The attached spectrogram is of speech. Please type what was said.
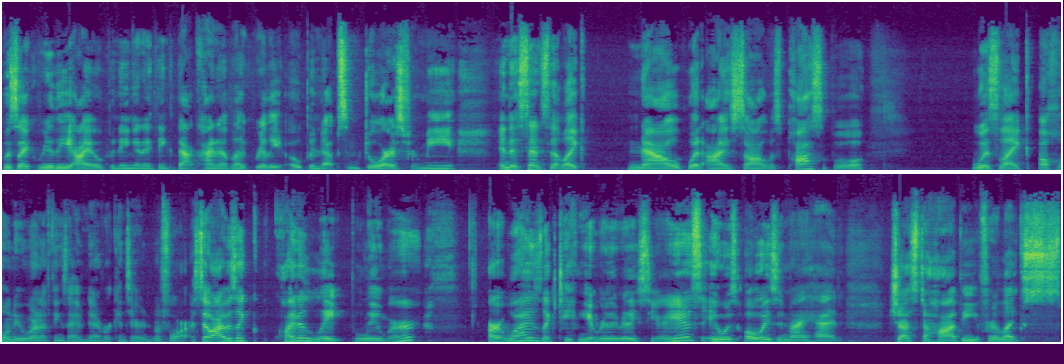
was like really eye opening. And I think that kind of like really opened up some doors for me in the sense that like now what I saw was possible was like a whole new world of things I've never considered before. So I was like quite a late bloomer art wise, like taking it really, really serious, it was always in my head just a hobby for like s-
